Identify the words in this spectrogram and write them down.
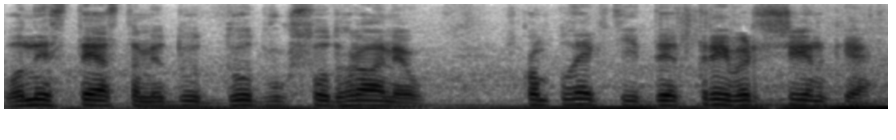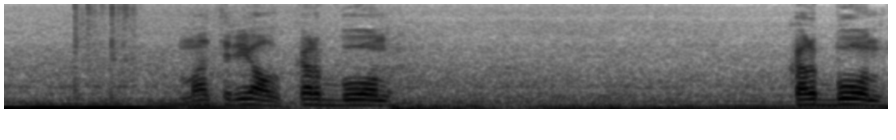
Вони з тестом йдуть до 200 грамів. В комплекті йде три вершинки. Матеріал карбон. Карбон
